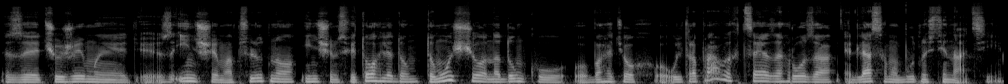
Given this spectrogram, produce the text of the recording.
з чужими, з іншим, абсолютно іншим світоглядом, тому що на думку багатьох ультраправих це загроза для самобутності нації.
